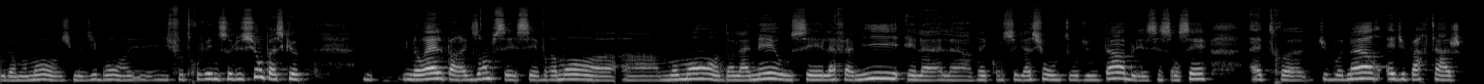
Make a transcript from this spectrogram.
Au bout d'un moment, je me dis: «Bon, il faut trouver une solution» parce que Noël, par exemple, c'est vraiment, heu, un moment dans l'année où c'est la famille et la la réconciliation autour d'une table et c'est censé être, heu, du bonheur et du partage.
